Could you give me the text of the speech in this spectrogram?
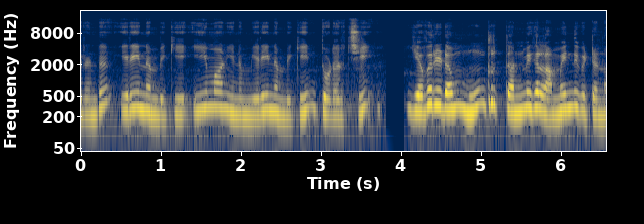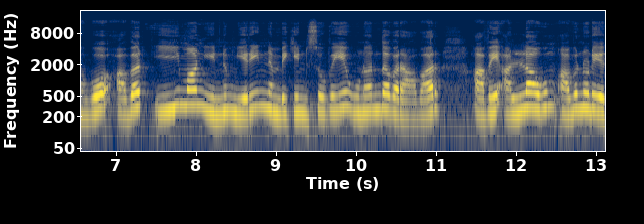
இரண்டு இறை நம்பிக்கை ஈமான் எனும் இறை நம்பிக்கையின் தொடர்ச்சி. எவரிடம் மூன்று தன்மைகள் அமைந்துவிட்டனவோ அவர் ஈமான் என்னும் இறை நம்பிக்கையின் சுவையை உணர்ந்தவராவார். அவை அல்லாவும் அவனுடைய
